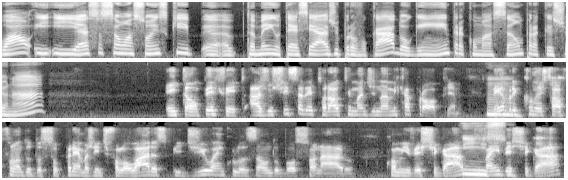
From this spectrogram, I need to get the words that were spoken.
Uau, e, e, essas são ações que uh, também o TSE age provocado? Alguém entra com uma ação para questionar? Então, perfeito. A justiça eleitoral tem uma dinâmica própria. Uhum. Lembra que quando a gente estava falando do Supremo, a gente falou o Aras pediu a inclusão do Bolsonaro como investigado, Isso. vai investigar,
